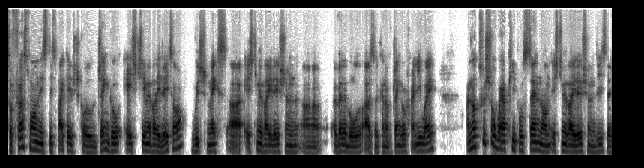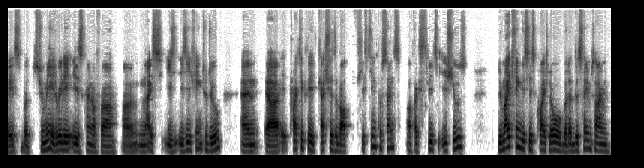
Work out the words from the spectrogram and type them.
so first one is this package called Django HTML Validator, which makes uh, HTML validation uh, available as a kind of Django friendly way. I'm not too sure where people stand on HTML validation these days, but to me, it really is kind of a, a nice, easy, easy, thing to do. And uh, it, practically it catches about 15% of accessibility issues. You might think this is quite low, but at the same time,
